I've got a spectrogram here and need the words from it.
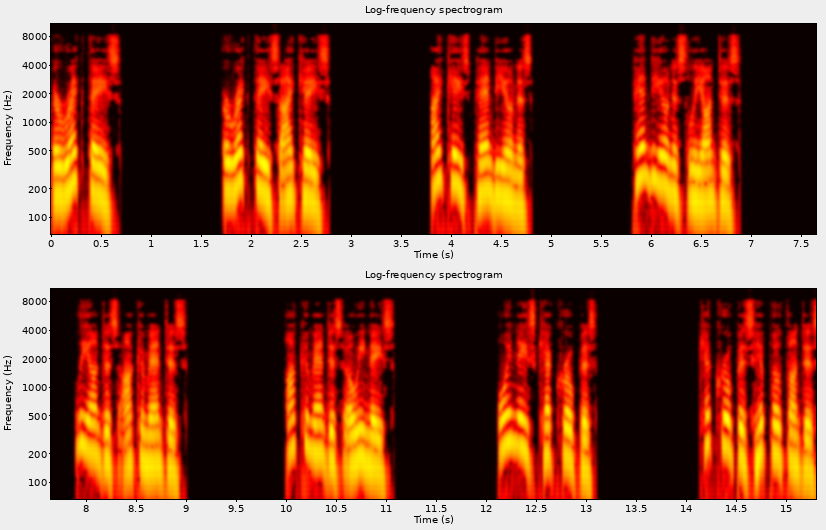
Erechtheis. Erechtheis Ikes Ikes Pandionis. Pandionis Leontis. Leontis Achamantis. Achamantis Oines Oines Kekropis Kekropis Hippothontis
